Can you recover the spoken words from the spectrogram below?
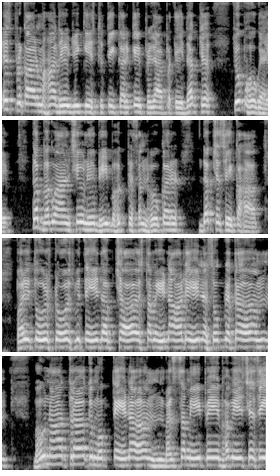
इस प्रकार महादेव जी की स्तुति करके प्रजापति दक्ष चुप हो गए। तब भगवान शिव ने भी बहुत प्रसन्न होकर दक्ष से कहा परितोष्टोस्मृते दक्ष स्तमेनान सुब्रत बहुनात्र मुक्तेन समीपे भविष्य से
